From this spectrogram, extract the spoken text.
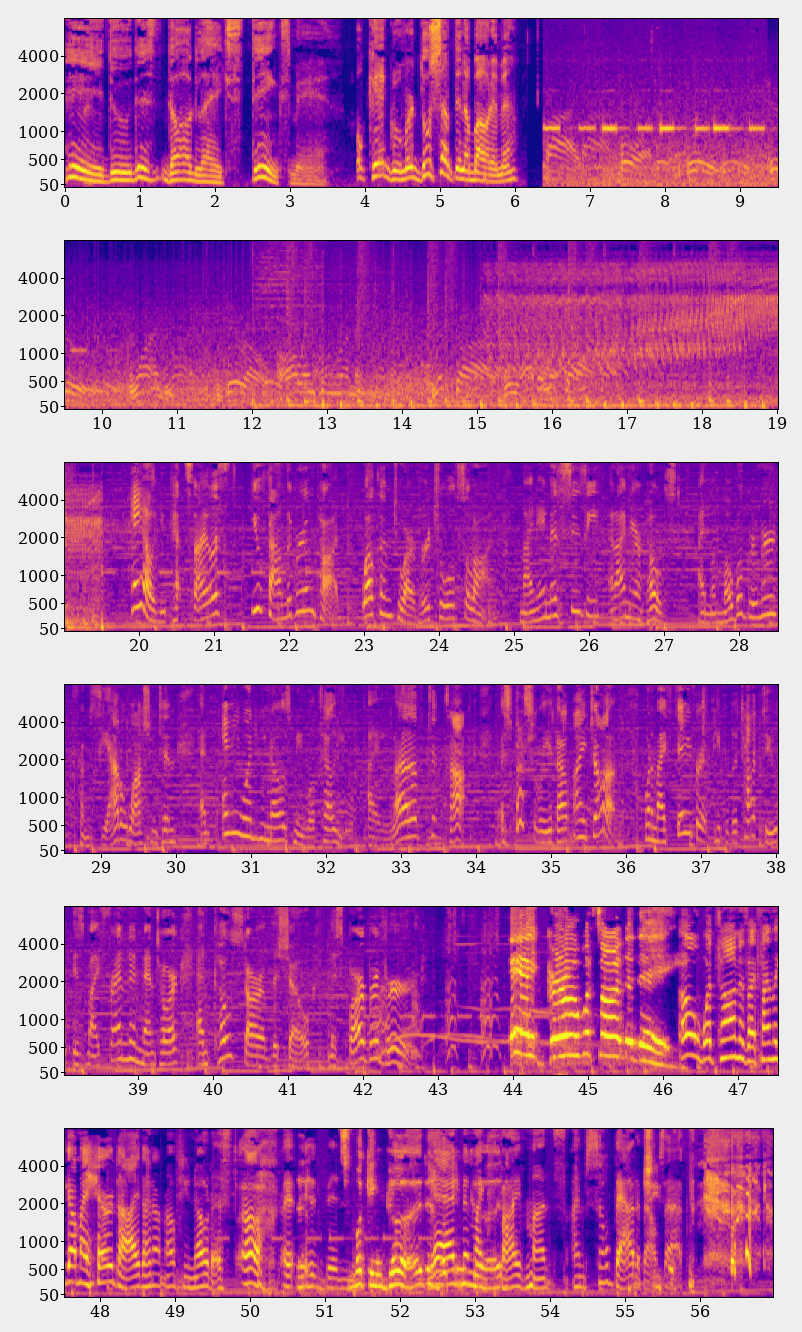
Hey, dude, this dog like stinks, man. Okay, groomer, do something about it, man. Five, four, three, two, one, zero. All engine running. Liftoff. We have a liftoff. Hey, all you pet stylists! You found the Groom Pod. Welcome to our virtual salon. My name is Susy, and I'm your host. I'm a mobile groomer from Seattle, Washington, and anyone who knows me will tell you I love to talk, especially about my job. One of my favorite people to talk to is my friend and mentor and co star of the show, Miss Barbara Bird. Hey, girl, what's on today? Oh, what's on is I finally got my hair dyed. I don't know if you noticed. Ugh, it, it had been. It's looking good. Yeah, it had been like five months. I'm so bad oh, about Jesus. that.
